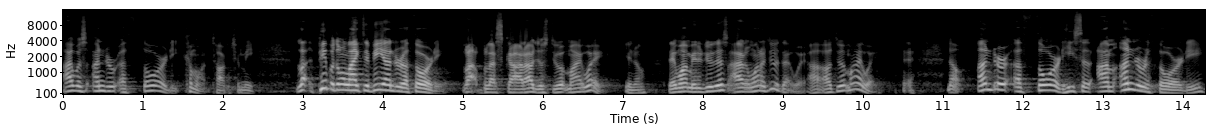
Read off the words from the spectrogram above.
I was under authority. Come on, talk to me. People don't like to be under authority. Bless God, I'll just do it my way. You know, they want me to do this. I don't want to do it that way. I'll, I'll do it my way. no, under authority. He said, I'm under authority,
